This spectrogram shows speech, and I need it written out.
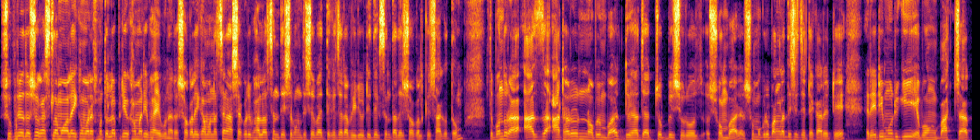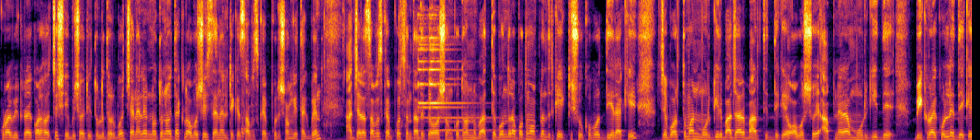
সুপ্রিয় দর্শক, আসসালামু আলাইকুম রহমতুল্লাহ। প্রিয় খামারি ভাই বোনেরা সকলে কেমন আছেন? আশা করি ভালো আছেন। দেশ এবং দেশের বাইরে থেকে যারা ভিডিওটি দেখছেন, তাদের সকলকে স্বাগতম। তো বন্ধুরা, আজ আঠারো নভেম্বর দু হাজার চব্বিশ রোজ সোমবার, সমগ্র বাংলাদেশে যে টাকা রেটে রেডি মুরগি এবং বাচ্চা ক্রয় বিক্রয় করা হচ্ছে, সেই বিষয়টি তুলে ধরবো। চ্যানেলে নতুন হয়ে থাকলে অবশ্যই চ্যানেলটিকে সাবস্ক্রাইব করে সঙ্গে থাকবেন। আর যারা সাবস্ক্রাইব করছেন, তাদেরকে অসংখ্য ধন্যবাদ। তো বন্ধুরা, প্রথম আপনাদেরকে একটি সুখবর দিয়ে রাখি যে, বর্তমান মুরগির বাজার বাড়তির দিকে অবশ্যই আপনারা মুরগি বিক্রয় করলে দেখে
